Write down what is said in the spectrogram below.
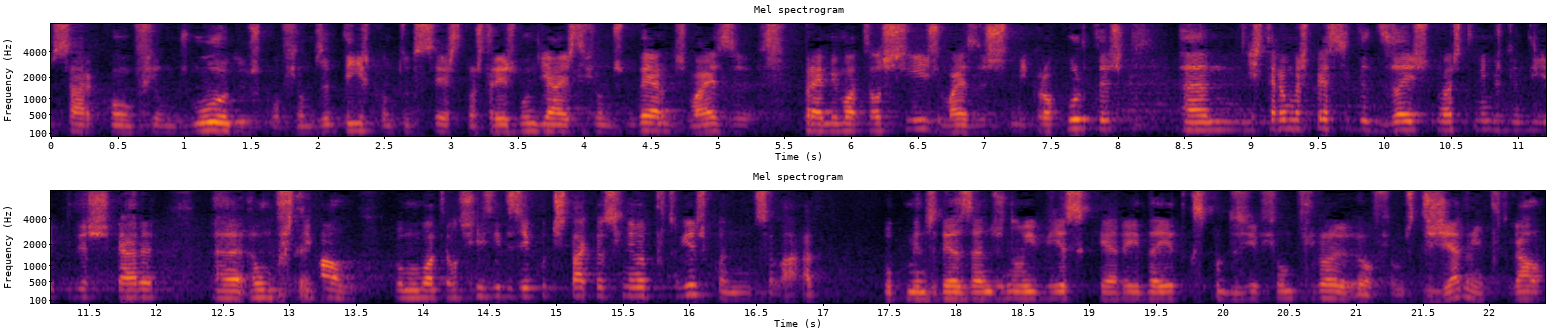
começar com filmes mudos, com filmes antigos, como tu disseste, com as três mundiais de filmes modernos, mais o Prémio Motel X, mais as microcurtas. Um, isto era uma espécie de desejo que nós tínhamos de um dia poder chegar a, a um festival como o Motel X e dizer que o destaque é o cinema português, quando, sei lá, há pouco menos de 10 anos não havia sequer a ideia de que se produzia filme de terror, ou filmes de género em Portugal.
